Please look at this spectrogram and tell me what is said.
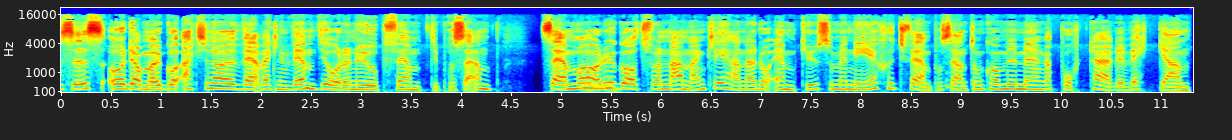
Precis, och de har, aktien har verkligen vänt i år, den är upp 50 procent. Sämre mm. har det ju gått för en annan klädhandlare då, MQ, som är ner 75 procent. De kom ju med en rapport här i veckan.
